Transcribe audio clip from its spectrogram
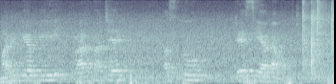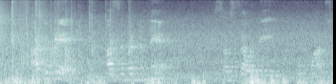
મારી બી પ્રાર્થના છે. અસ્તુ. જય સિયારામ આ તકે આ સંગઠનને સંસ્થા વતી હું પાંચસો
